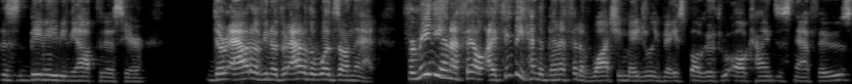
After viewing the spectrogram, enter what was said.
this is me being the optimist here. They're out of you know they're out of the woods on that. For me, the NFL, I think they had the benefit of watching Major League Baseball go through all kinds of snafus,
